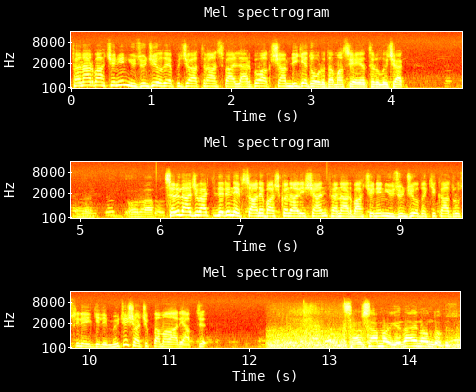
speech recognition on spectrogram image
Fenerbahçe'nin 100. yılda yapacağı transferler bu akşam lige doğru da masaya yatırılacak. Sarı lacivertlilerin efsane başkanı Ali Şen, Fenerbahçe'nin 100. yıldaki kadrosu ile ilgili müthiş açıklamalar yaptı. Çarşamba günü ayın 19'u.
